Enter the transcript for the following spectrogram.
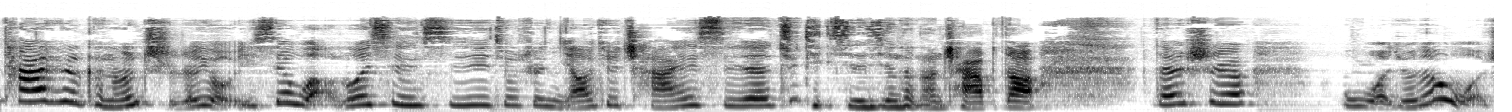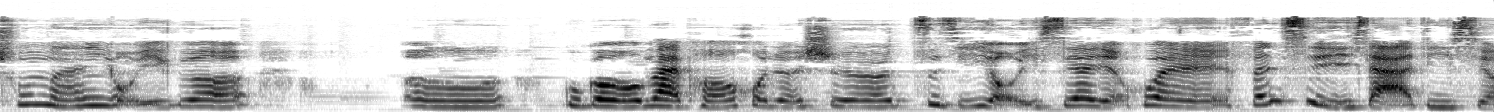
它是可能指着有一些网络信息，就是你要去查一些具体信息可能查不到，但是我觉得我出门有一个呃 Google Map 或者是自己有一些也会分析一下地形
